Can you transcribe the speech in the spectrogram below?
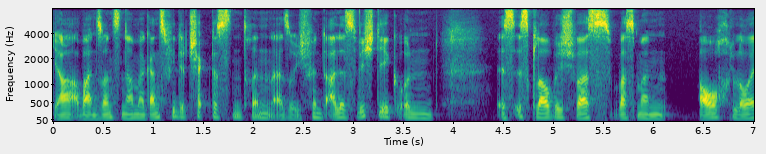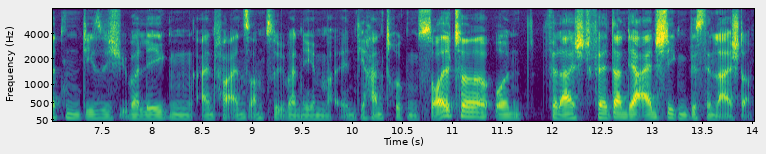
ja, aber ansonsten haben wir ganz viele Checklisten drin. Also ich finde alles wichtig und es ist, glaube ich, was, was man auch Leuten, die sich überlegen, ein Vereinsamt zu übernehmen, in die Hand drücken sollte. Und vielleicht fällt dann der Einstieg ein bisschen leichter.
